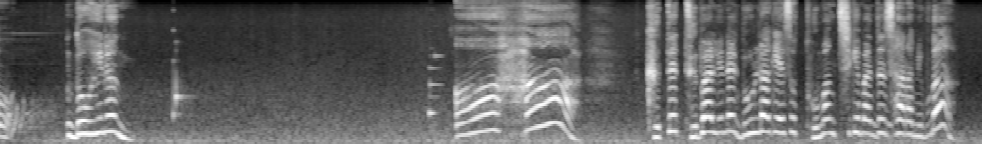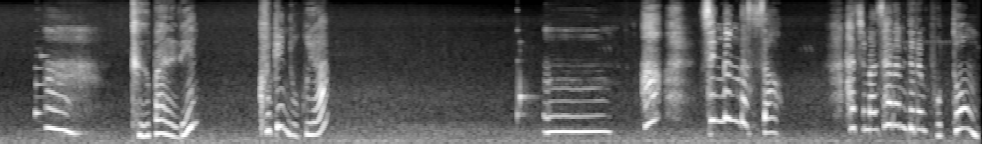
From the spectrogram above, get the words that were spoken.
어, 너희는 아하! 그때 드발린을 놀라게 해서 도망치게 만든 사람이구나. 드발린? 그게 누구야? 음, 아, 생각났어. 하지만 사람들은 보통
